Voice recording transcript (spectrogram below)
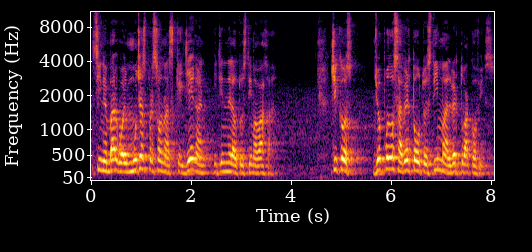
Sin embargo, hay muchas personas que llegan y tienen la autoestima baja. Chicos, yo puedo saber tu autoestima al ver tu back office.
